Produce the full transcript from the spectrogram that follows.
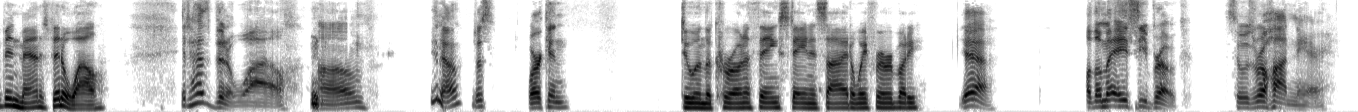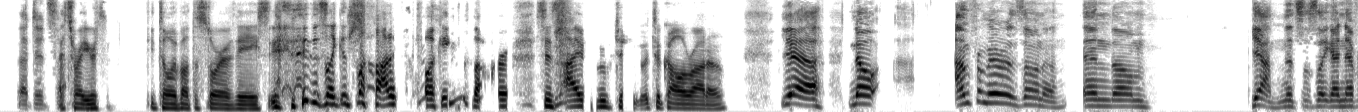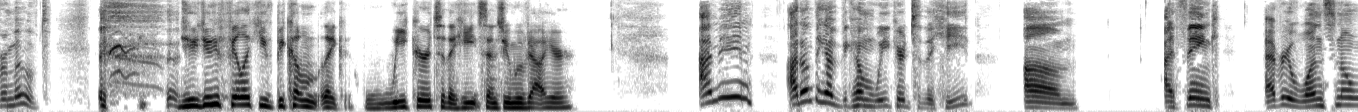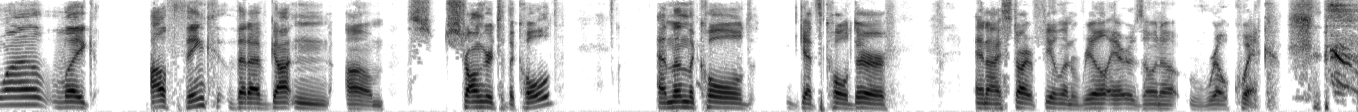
You been, man? It's been a while. It has been a while. Um, you know, just working. Doing the Corona thing, staying inside, away from everybody. Yeah. Although my AC broke, so it was real hot in here. That did. Suck. That's right. You're you told me about the story of the AC. it's like it's the hottest fucking summer since I moved to to Colorado. Yeah. No, I'm from Arizona, and um, yeah, this is like I never moved. do you do you feel like you've become like weaker to the heat since you moved out here? I mean, I don't think I've become weaker to the heat. Um, I think every once in a while, like I'll think that I've gotten um stronger to the cold, and then the cold gets colder, and I start feeling real Arizona real quick.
